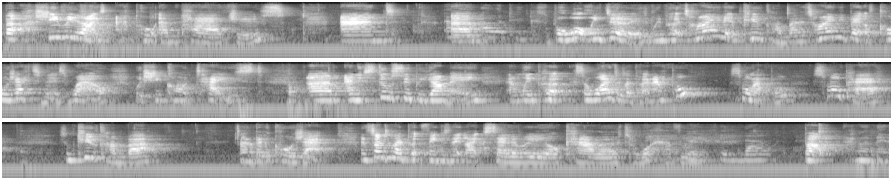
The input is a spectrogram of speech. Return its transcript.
But she really likes apple and pear juice. And Um, I want to explain. but what we do is we put a tiny bit of cucumber and a tiny bit of courgette in it as well, which she can't taste. Um, and it's still super yummy. And we put, so what I do is I put an apple, small apple, small pear, some cucumber, and a bit of courgette. And sometimes I put things in it like celery or carrot or what have you. But, hang on a minute.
